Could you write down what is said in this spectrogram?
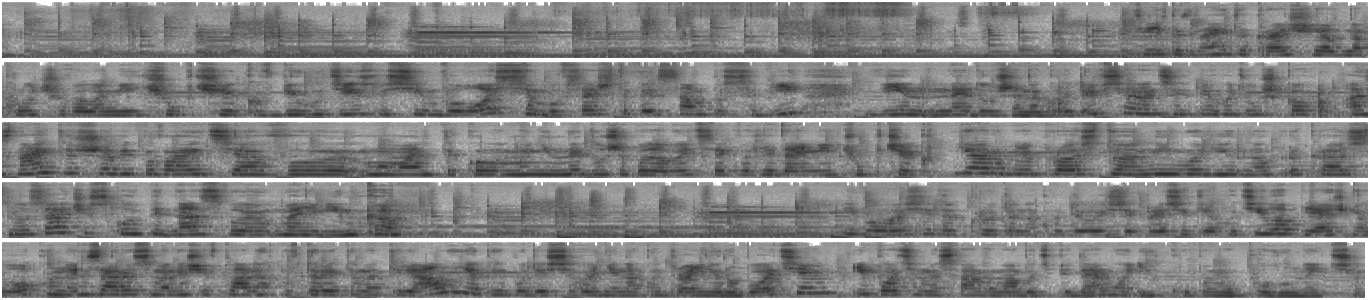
Тільки, знаєте, краще я б накручувала мій чубчик в бігуді з усім волоссям, бо все ж таки сам по собі він не дуже накрутився на цих бігудюшках. А знаєте, що відбувається в моменти, коли мені не дуже подобається, як виглядає мій чубчик? Я роблю просто неймовірно прекрасну зачіску під назвою Мальвінка. І волосся так круто накрутилося, якраз як я хотіла, пляжні локони. Зараз у мене ще в планах повторити матеріал, який буде сьогодні на контрольній роботі. І потім ми з вами, мабуть, підемо і купимо полуницю.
